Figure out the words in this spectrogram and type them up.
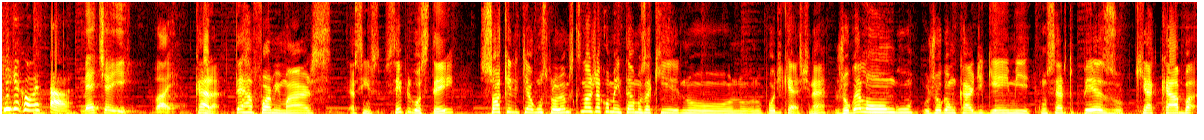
Quem quer começar? Mete aí, vai. Cara, Terraform Mars, assim, sempre gostei. Só que ele tem alguns problemas que nós já comentamos aqui no, no, no podcast, né? O jogo é longo, o jogo é um card game com certo peso que acaba,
